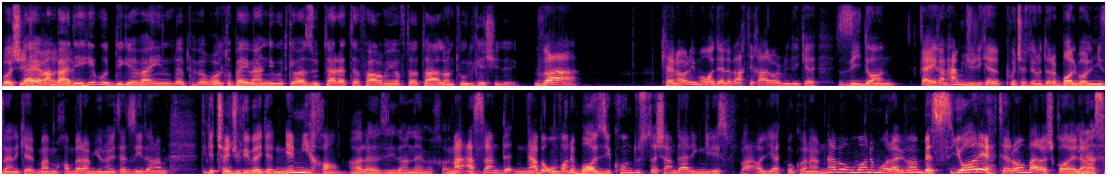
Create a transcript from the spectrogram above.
باشی دقیقاً آره. بدیهی بود دیگه و به قول تو پیوندی بود که زودتر اتفاق میافتاد تا الان طول کشیده. و کنار این معادله وقتی قرار میدی که زیدان دقیقا همینجوری که پوچتینو داره بال بال می‌زنه که من می‌خوام برم یونایتد زیدانم دیگه چه جوری بگه؟ نمی‌خوام. آره زیدان نمی‌خواد. من اصلا نه به عنوان بازیکن دوست داشتم در انگلیس فعالیت بکنم نه به عنوان مربی من بسیار احترام براش قائلم. این از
